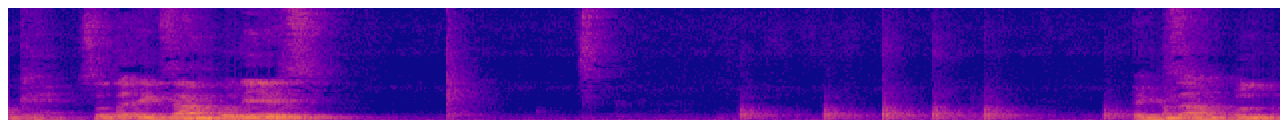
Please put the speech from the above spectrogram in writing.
Okay, so the example is example.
